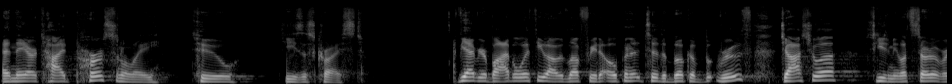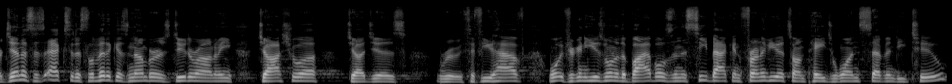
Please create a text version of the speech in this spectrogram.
and they are tied personally to Jesus Christ. If you have your Bible with you, I would love for you to open it to the book of Ruth, Joshua, excuse me, let's start over. Genesis, Exodus, Leviticus, Numbers, Deuteronomy, Joshua, Judges, Ruth. If you have, well, if you're going to use one of the Bibles in the seat back in front of you, it's on page 172.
